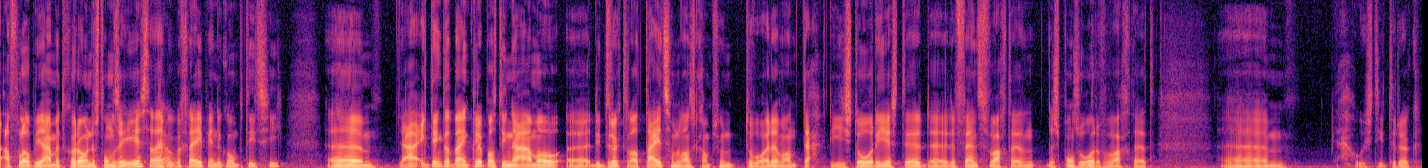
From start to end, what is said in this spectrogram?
Afgelopen jaar met corona stonden ze eerst, dat heb ik begrepen, in de competitie. Ehm, ja, ik denk dat bij een club als Dynamo, eh, die drukt er altijd om landskampioen te worden. Want ja, die historie is er, de, de fans verwachten het, de sponsoren verwachten het. Ehm, ja, hoe is die druk?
